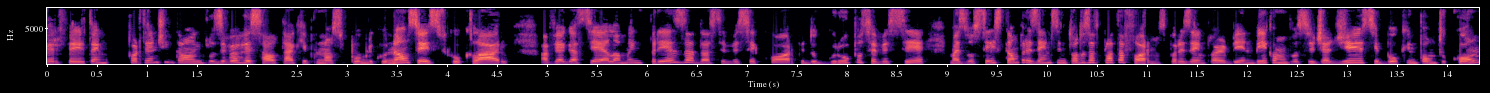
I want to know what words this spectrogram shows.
Perfeito. É importante, então, inclusive, eu ressaltar aqui para o nosso público, não sei se ficou claro, a VHC é uma empresa da CVC Corp, do grupo CVC, mas vocês estão presentes em todas as plataformas, por exemplo, Airbnb, como você já disse, Booking.com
